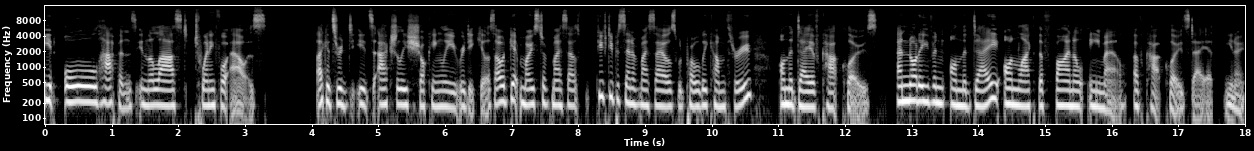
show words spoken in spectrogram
it all happens in the last 24 hours. Like it's it's actually shockingly ridiculous. I would get most of my sales, 50% of my sales would probably come through on the day of cart close and not even on the day on like the final email of cart close day at, you know,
